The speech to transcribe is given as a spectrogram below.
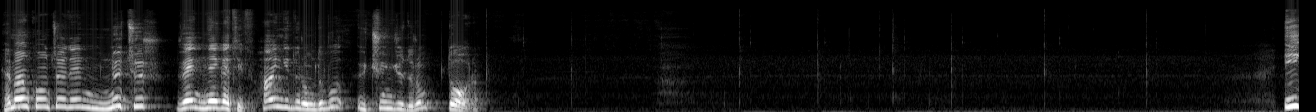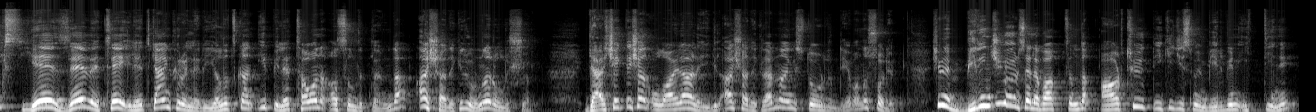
Hemen kontrol edelim. Nötr ve negatif. Hangi durumdu bu? Üçüncü durum. Doğru. X, Y, Z ve T iletken küreleri yalıtkan ip ile tavana asıldıklarında aşağıdaki durumlar oluşuyor. Gerçekleşen olaylarla ilgili aşağıdakilerden hangisi doğrudur diye bana soruyor. Şimdi birinci görsele baktığımda artı yüklü iki cismin birbirini ittiğini,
